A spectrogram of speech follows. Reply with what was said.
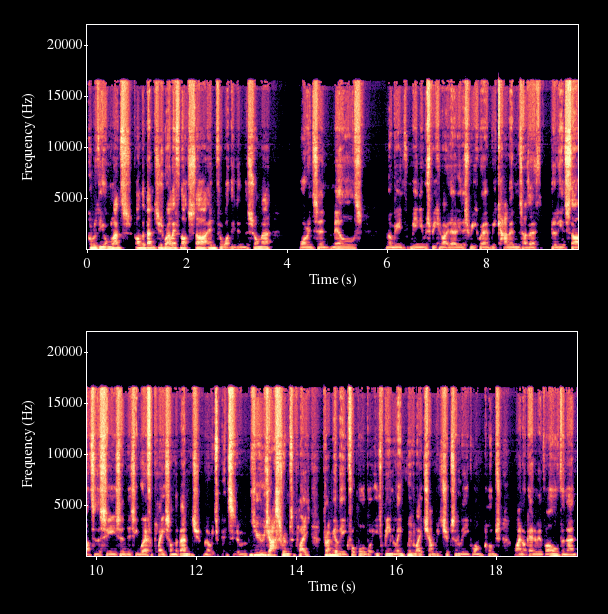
couple of the young lads on the bench as well, if not starting for what they did in the summer. Warrington, Mills. I know we, me and you were speaking about it earlier this week where we Cannons had a brilliant start to the season. Is he worth a place on the bench? No, it's, it's a huge ask for him to play Premier League football, but he's been linked with like championships and League One clubs. Why not get him involved? And then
